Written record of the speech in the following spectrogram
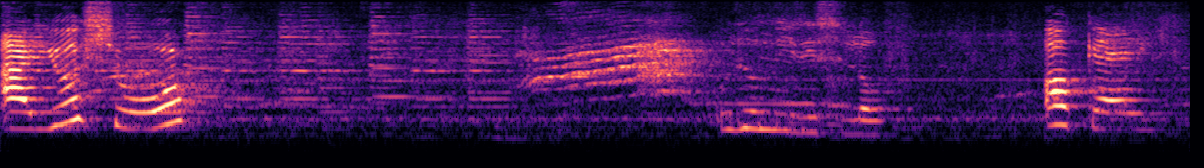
are you sure? You need this love. Okay.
